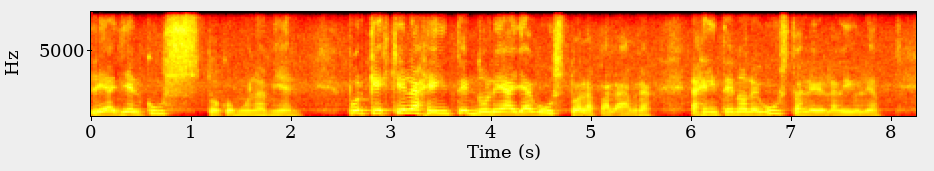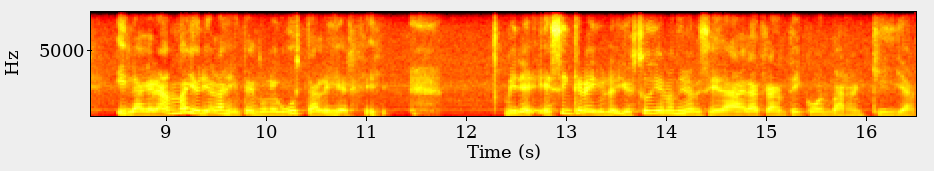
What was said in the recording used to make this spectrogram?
le hallé el gusto como la miel. Porque es que la gente no le haya gusto a la palabra. La gente no le gusta leer la Biblia. Y la gran mayoría de la gente no le gusta leer. Mire, es increíble. Yo estudié en la Universidad del Atlántico en Barranquilla.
